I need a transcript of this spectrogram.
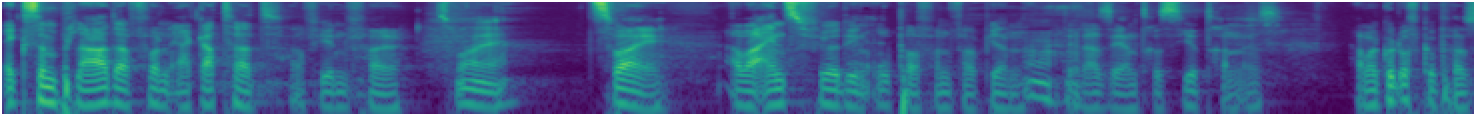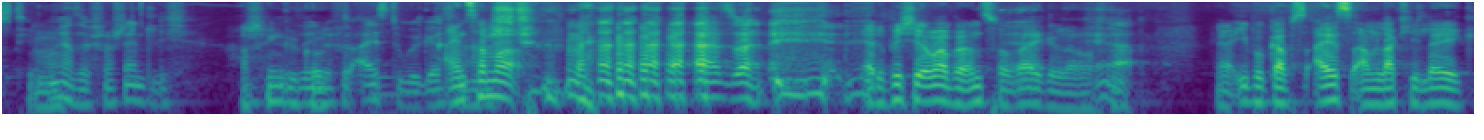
Exemplar davon ergattert, auf jeden Fall. Zwei. Zwei. Aber eins für den Opa von Fabian, Aha. der da sehr interessiert dran ist. Aber gut aufgepasst, Timo. Ja, selbstverständlich. Hast du Gesehen, hingeguckt? wie viel Eis du gegessen Eins hast. haben wir. Also- ja, du bist ja immer bei uns vorbeigelaufen. Ja. Ja, Ibo gab's Eis am Lucky Lake.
